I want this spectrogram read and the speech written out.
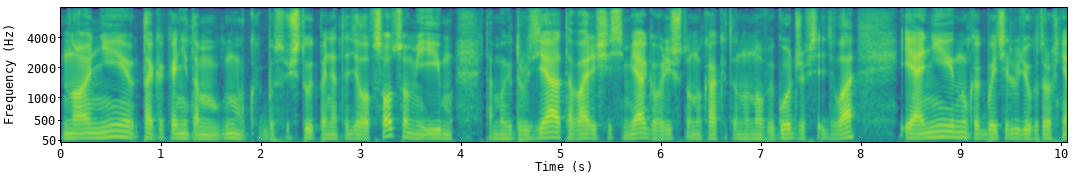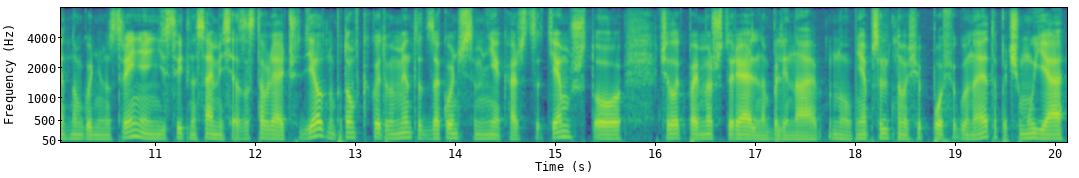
но они, так как они там, ну, как бы существуют, понятное дело, в социуме, им там их друзья, товарищи, семья говорит, что ну как это, ну Новый год же, все дела, и они, ну как бы эти люди, у которых нет новогоднего настроения, они действительно сами себя заставляют что делать, но потом в какой-то момент это закончится, мне кажется, тем, что человек поймет, что реально, блин, а, ну, мне абсолютно вообще пофигу на это, почему я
